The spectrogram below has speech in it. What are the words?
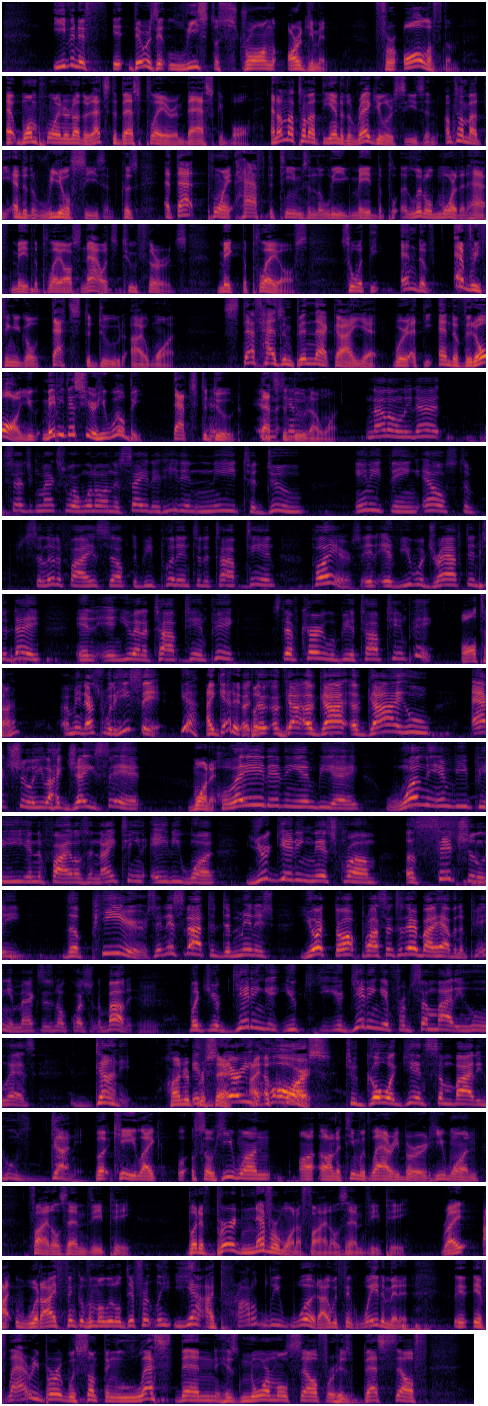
even if it, there was at least a strong argument for all of them at one point or another, that's the best player in basketball. And I'm not talking about the end of the regular season. I'm talking about the end of the real season because at that point, half the teams in the league made the a little more than half made the playoffs. Now it's two thirds make the playoffs. So at the end of everything, you go, that's the dude I want. Steph hasn't been that guy yet. Where at the end of it all, you maybe this year he will be. That's the dude. That's the and- dude I want. Not only that, Cedric Maxwell went on to say that he didn't need to do anything else to solidify himself to be put into the top 10 players. If- you were drafted today and, and you had a top 10 pick, Steph Curry would be a top 10 pick. All time. I mean, that's what he said. Yeah, I get it, A, but a, a guy, a guy, a guy who actually, like Jay said, won it. played in the NBA, won the MVP in the finals in 1981. You're getting this from essentially the peers, and it's not to diminish your thought process because everybody have an opinion, Max. There's no question about it. Mm. But you're getting it. You you're getting it from somebody who has done it. Hundred It's percent. very I, of hard course. to go against somebody who's done it. But Key, like, so he won on, on a team with Larry Bird. He won Finals MVP. But if Bird never won a Finals MVP, right? I, would I think of him a little differently? Yeah, I probably would. I would think, wait a minute. If Larry Bird was something less than his normal self or his best self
